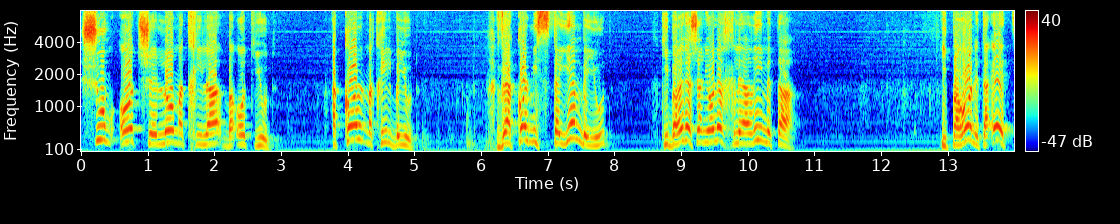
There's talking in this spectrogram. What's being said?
שום אות שלא מתחילה באות י'. הכל מתחיל בי'. והכל מסתיים בי', כי ברגע שאני הולך להרים את העיפרון, את העט,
